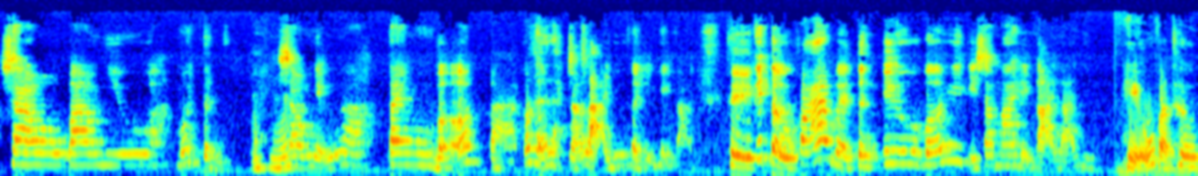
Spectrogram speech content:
sau bao nhiêu mối tình hứ. sau những uh, tan vỡ và có thể là trở lại như thời điểm hiện tại thì cái từ khóa về tình yêu với chị Sao Mai hiện tại là gì? hiểu và thương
